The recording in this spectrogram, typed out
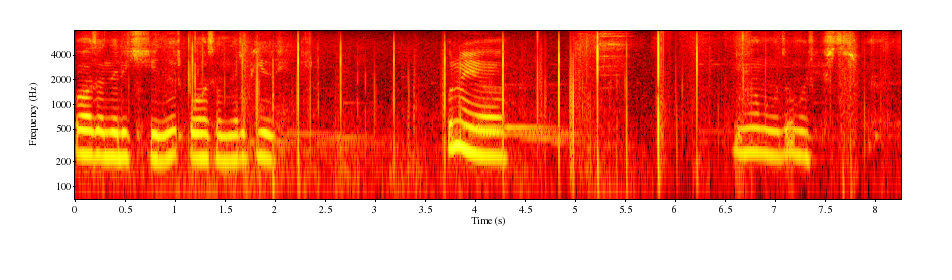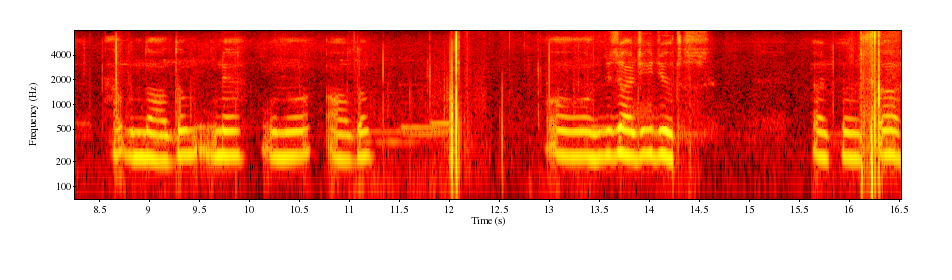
Bazenleri iki gelir, bazenleri bir gelir. Bu ne ya? Niye almadım arkadaşlar? Ha bunu da aldım. Ne? Bunu aldım. Aa, güzelce gidiyoruz. Arkadaşlar.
